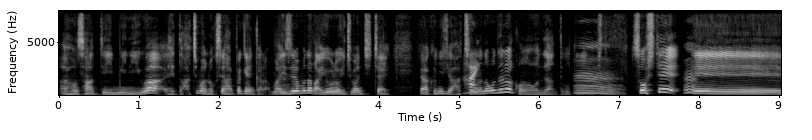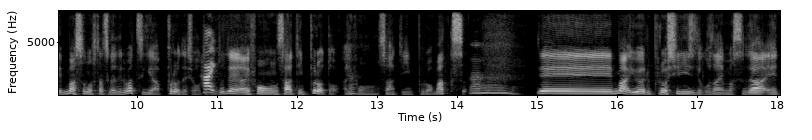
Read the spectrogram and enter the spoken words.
iPhone30 ミニは、えー、と8万6800円から、まあ、いずれもだから容量一番ちっちゃい128円のモデルはこのお値段ってことになりました。うん。そして、うん。えーまあ、その2つが出れば次はプロでしょうということで、 iPhone13 Pro と iPhone13 Pro Max、うん。で、まあ、いわゆるプロシリーズでございますが、えっ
